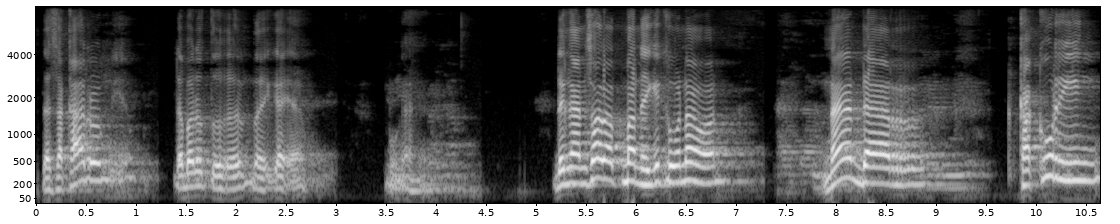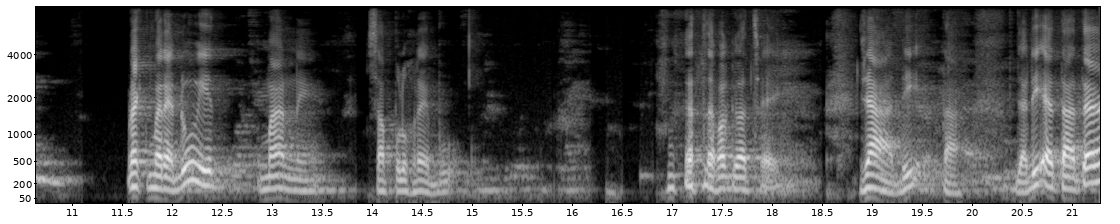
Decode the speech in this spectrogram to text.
Da sakarung ieu. Da baru tuh gaya bunga dengan syarat mana ge kewenangan? Nadar kakuring rek mere duit mana sepuluh ribu. Sama goceng. Jadi tah jadi eta teh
